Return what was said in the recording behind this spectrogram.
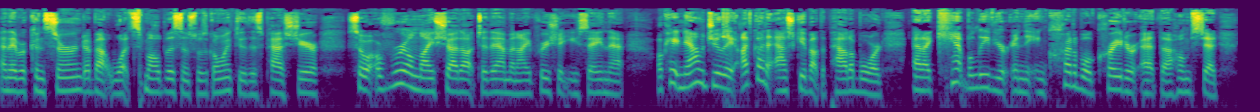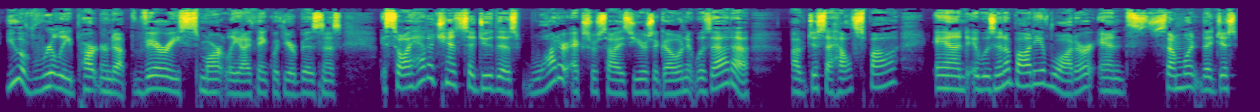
and they were concerned about what small business was going through this past year. So a real nice shout out to them, and I appreciate you saying that. Okay, now, Julia, I've got to ask you about the paddleboard, and I can't believe you're in the incredible crater at the homestead. You have really partnered up very smartly, I think, with your business. So I had a chance to do this water exercise years ago, and it was at a of just a health spa and it was in a body of water and someone they just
